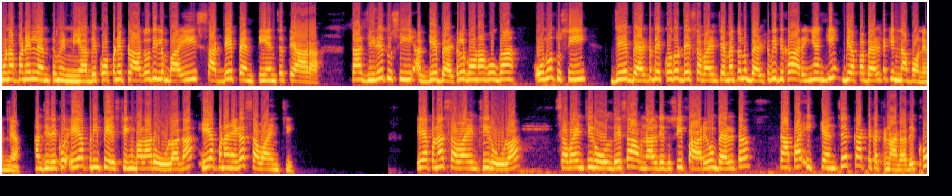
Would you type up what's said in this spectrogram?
ਹੁਣ ਆਪਾਂ ਨੇ ਲੈਂਥ ਮਿਲਣੀ ਆ। ਦੇਖੋ, ਆਪਣੇ ਪਲਾਜ਼ੋ ਦੀ ਲੰਬਾਈ 35 ਇੰਚ ਤਿਆਰ ਆ। ਤਾਂ ਜਿਹਦੇ ਤੁਸੀਂ ਅੱਗੇ ਬੈਲਟ ਲਗਾਉਣਾ ਹੋਊਗਾ, ਉਹਨੂੰ ਤੁਸੀਂ ਜੇ ਬੈਲਟ ਦੇਖੋ ਤੁਹਾਡੇ ਸਵਾ ਇੰਚ ਹੈ ਮੈਂ ਤੁਹਾਨੂੰ ਬੈਲਟ ਵੀ ਦਿਖਾ ਰਹੀ ਹਾਂਗੀ ਵੀ ਆਪਾਂ ਬੈਲਟ ਕਿੰਨਾ ਪਾਉਨੇ ਹੁੰਨੇ ਆ। ਹਾਂਜੀ, ਦੇਖੋ, ਇਹ ਆਪਣੀ ਪੇਸਟਿੰਗ ਵਾਲਾ ਰੋਲ ਆਗਾ। ਇਹ ਆਪਣਾ ਹੈਗਾ ਸਵਾ ਇੰਚੀ। ਇਹ ਆਪਣਾ ਸਵਾ ਇੰਚੀ ਰੋਲ ਆ। ਸਵਾ ਇੰਚੀ ਰੋਲ ਦੇ ਹਿਸਾਬ ਨਾਲ ਜੇ ਤੁਸੀਂ ਪਾ ਰਹੇ ਹੋ ਬੈਲਟ ਤਾਂ ਆਪਾਂ 1 ਇੰਚ ਘੱਟ ਕੱਟਣਾਗਾ। ਦੇਖੋ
